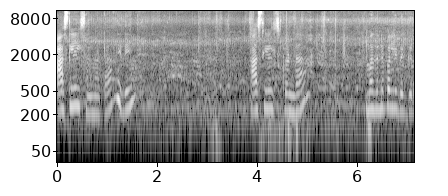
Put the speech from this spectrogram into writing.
హాస్లీల్స్ అనమాట ఇది. హాస్లీల్స్ కొండ. మదనపల్లి దగ్గర.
